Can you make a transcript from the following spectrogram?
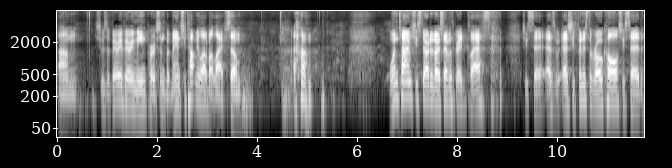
Um, she was a very very mean person, but man, she taught me a lot about life. So. Um, one time she started our seventh grade class. She said, as, as she finished the roll call, she said,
